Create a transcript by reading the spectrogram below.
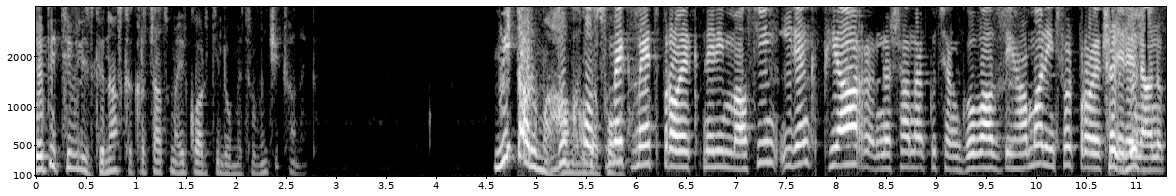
դեպի Թիվլիս գնացքը կրճատում է 200 կիլոմետրով, ինչի չանենք մի տարում է Դուք խոսում եք մեծ պրոյեկտների մասին, իրենք PR նշանակության գովազդի համար ինչ որ պրոյեկտներ են անում։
